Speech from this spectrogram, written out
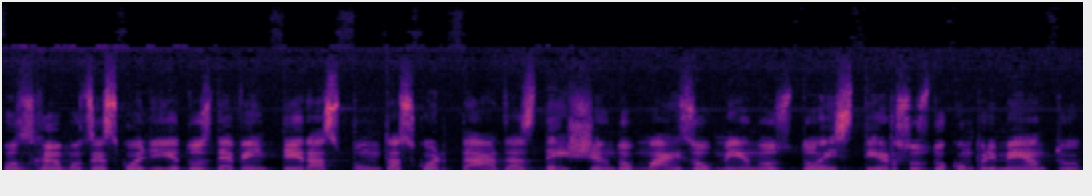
Os ramos escolhidos devem ter as pontas cortadas, deixando mais ou menos dois terços do comprimento.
